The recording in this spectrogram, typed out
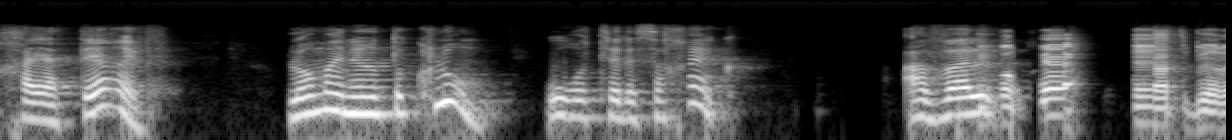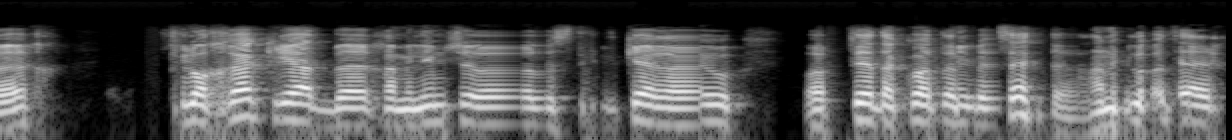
חיית טרף, לא מעניין אותו כלום, הוא רוצה לשחק. אבל... קריאת ברך, אפילו אחרי הקריאת ברך, המילים שלו לסטיב קר היו, עוד שתי דקות אני בסדר, אני לא יודע איך...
